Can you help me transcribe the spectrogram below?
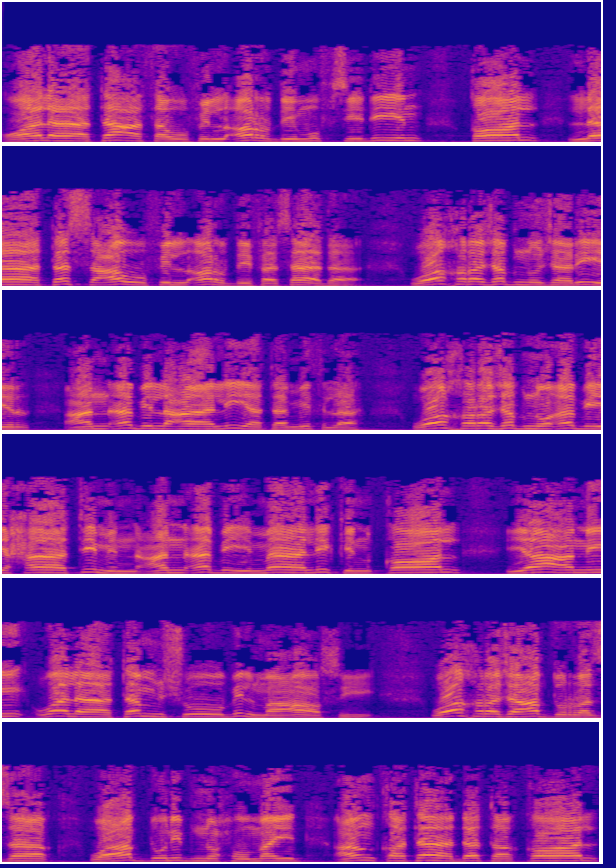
ولا تعثوا في الأرض مفسدين. قال لا تسعوا في الأرض فسادا. وأخرج ابن جرير عن أبي العالية مثله. وأخرج ابن أبي حاتم عن أبي مالك قال يعني ولا تمشوا بالمعاصي. وأخرج عبد الرزاق وعبد بن حميد عن قتادة قال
